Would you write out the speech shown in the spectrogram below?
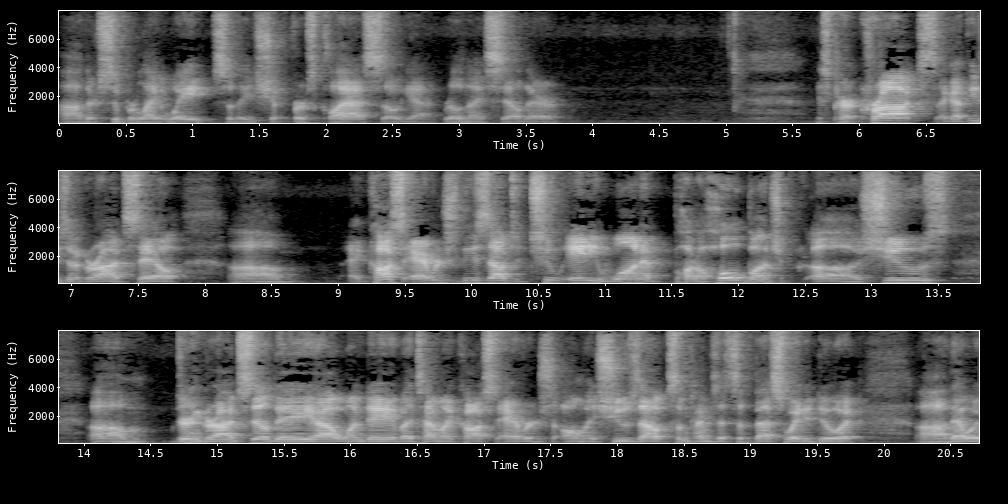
Uh, they're super lightweight, so they ship first class. So yeah, real nice sale there. This pair of Crocs, I got these at a garage sale. Um, I cost averaged these out to 281. I bought a whole bunch of uh, shoes um, during garage sale day uh, one day. By the time I cost averaged all my shoes out, sometimes that's the best way to do it. Uh, that way,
